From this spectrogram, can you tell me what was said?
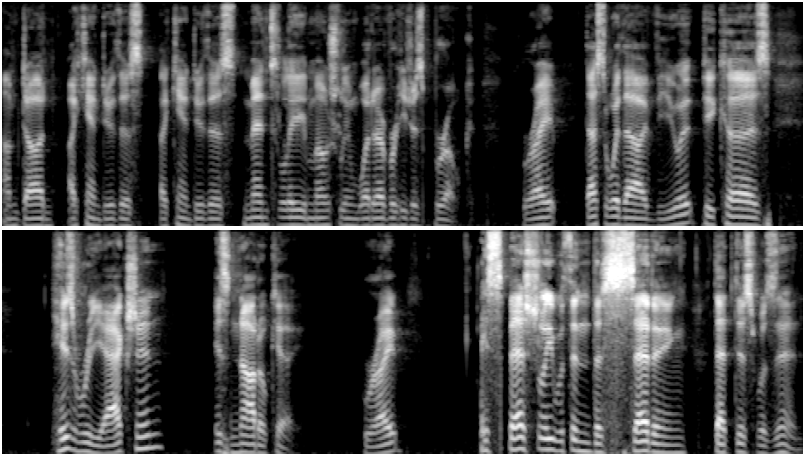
I'm done. I can't do this. I can't do this. Mentally, emotionally, whatever. He just broke, right? That's the way that I view it because his reaction is not okay, right? Especially within the setting that this was in.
